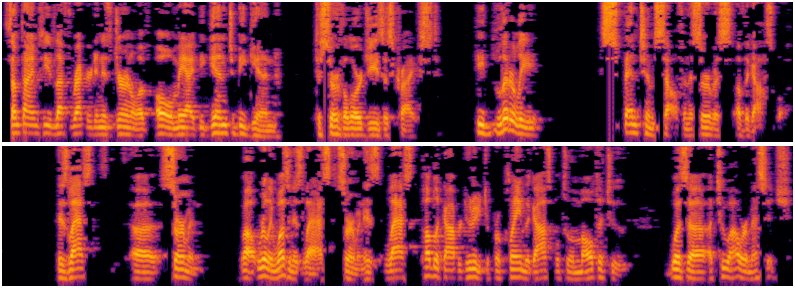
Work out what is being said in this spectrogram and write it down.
Sometimes he left record in his journal of, oh, may I begin to begin to serve the Lord Jesus Christ. He literally spent himself in the service of the gospel. His last uh, sermon, well, really wasn't his last sermon. His last public opportunity to proclaim the gospel to a multitude was a, a two-hour message.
